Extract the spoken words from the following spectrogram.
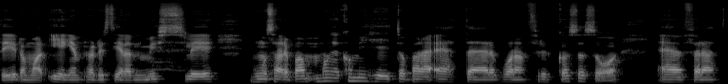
10.30. De har egenproducerad müsli. Hon sa det bara, många kommer ju hit och bara äter våran frukost och så. Eh, för att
